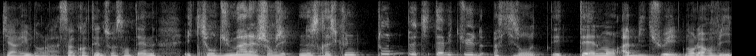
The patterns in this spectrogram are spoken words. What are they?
qui arrivent dans la cinquantaine, soixantaine, et qui ont du mal à changer, ne serait-ce qu'une toute petite habitude, parce qu'ils ont été tellement habitués dans leur vie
